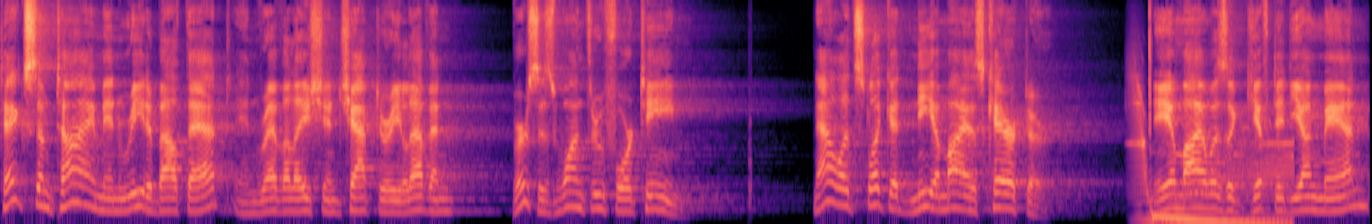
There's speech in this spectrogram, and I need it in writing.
Take some time and read about that in Revelation chapter 11, verses 1 through 14. Now let's look at Nehemiah's character. Nehemiah was a gifted young man.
